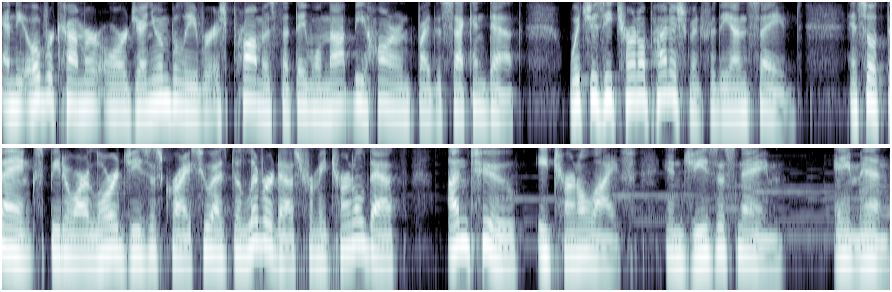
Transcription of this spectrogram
And the overcomer or genuine believer is promised that they will not be harmed by the second death, which is eternal punishment for the unsaved. And so thanks be to our Lord Jesus Christ, who has delivered us from eternal death unto eternal life. In Jesus' name, amen.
